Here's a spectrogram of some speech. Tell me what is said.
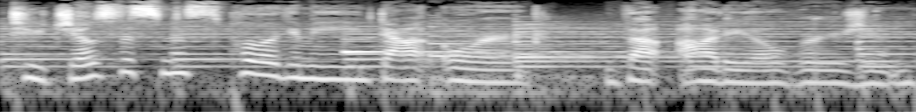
to josephsmithspolygamy.org, the audio version.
